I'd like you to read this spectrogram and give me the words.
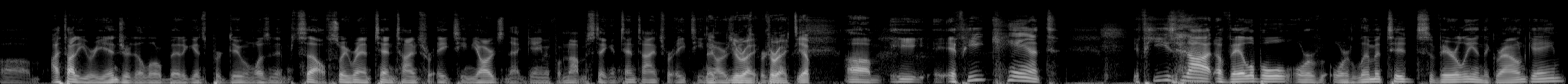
Um, I thought he re-injured a little bit against Purdue and wasn't himself. So he ran ten times for 18 yards in that game, if I'm not mistaken. Ten times for 18 yards. You're against right. Purdue. Correct. Yep. Um, he if he can't if he's not available or or limited severely in the ground game,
